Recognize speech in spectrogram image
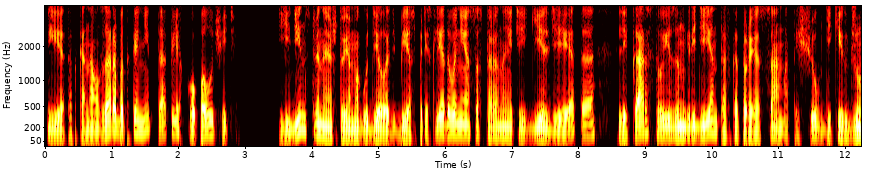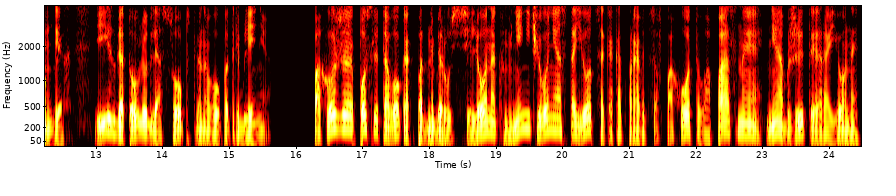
и этот канал заработка не так легко получить. Единственное, что я могу делать без преследования со стороны этих гильдий, это лекарства из ингредиентов, которые я сам отыщу в диких джунглях и изготовлю для собственного употребления. Похоже, после того, как поднаберусь селенок, мне ничего не остается, как отправиться в поход в опасные, необжитые районы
